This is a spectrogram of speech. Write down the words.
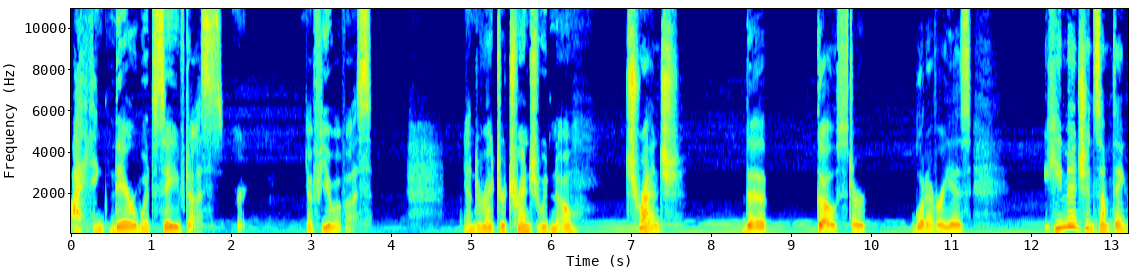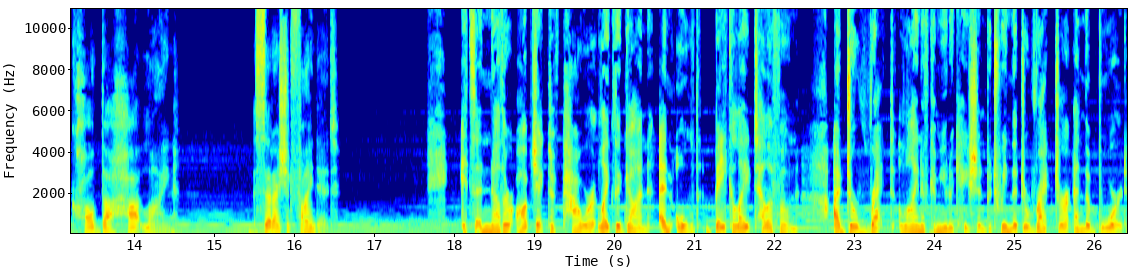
I think they're what saved us. Or a few of us. And Director Trench would know. Trench. The ghost, or whatever he is. He mentioned something called the Hotline. Said I should find it. It's another object of power, like the gun, an old Bakelite telephone. A direct line of communication between the director and the board.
